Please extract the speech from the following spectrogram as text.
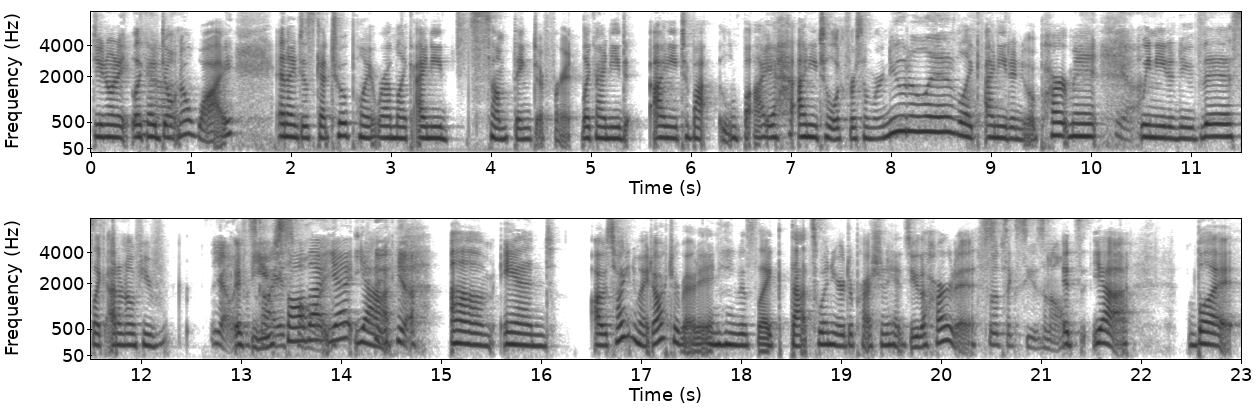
Do you know what I like? I don't know why. And I just get to a point where I'm like, I need something different. Like I need, I need to buy, buy, I need to look for somewhere new to live. Like I need a new apartment. Yeah. We need a new this. Like I don't know if you've, yeah. like if you saw that yet. Yeah. yeah. um, and I was talking to my doctor about it and he was like, that's when your depression hits you the hardest. So it's like seasonal. it's, yeah. But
